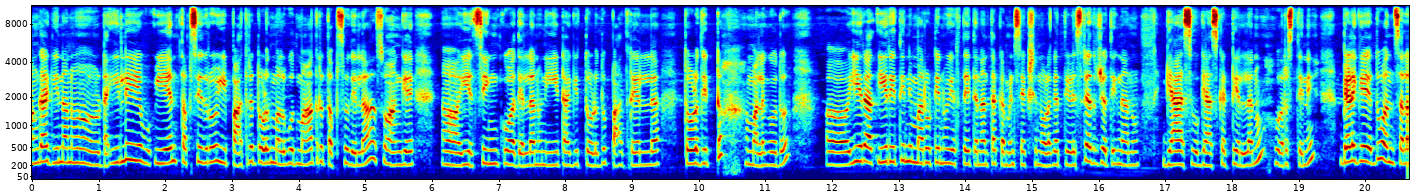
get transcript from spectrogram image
ಹಂಗಾಗಿ ನಾನು ಡೈಲಿ ಏನು ತಪ್ಪಿಸಿದ್ರು ಈ ಪಾತ್ರೆ ತೊಳೆದು ಮಲಗೋದು ಮಾತ್ರ ತಪ್ಪಿಸೋದಿಲ್ಲ ಸೊ ಹಂಗೆ ಈ ಸಿಂಕು ಅದೆಲ್ಲನೂ ನೀಟಾಗಿ ತೊಳೆದು ಪಾತ್ರೆ ಎಲ್ಲ ತೊಳೆದಿಟ್ಟು ಮಲಗೋದು. ಈ ರಾ, ಈ ರೀತಿ ನಿಮ್ಮ ರೂಟೀನು ಇರ್ತೈತೇನ ಅಂತ ಕಮೆಂಟ್ ಸೆಕ್ಷನ್ ಒಳಗೆ ತಿಳಿಸ್ರಿ. ಅದ್ರ ಜೊತೆಗೆ ನಾನು ಗ್ಯಾಸು, ಗ್ಯಾಸ್ ಕಟ್ಟಿ ಎಲ್ಲನೂ ಒರೆಸ್ತೀನಿ. ಬೆಳಗ್ಗೆ ಎದ್ದು ಒಂದು ಸಲ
